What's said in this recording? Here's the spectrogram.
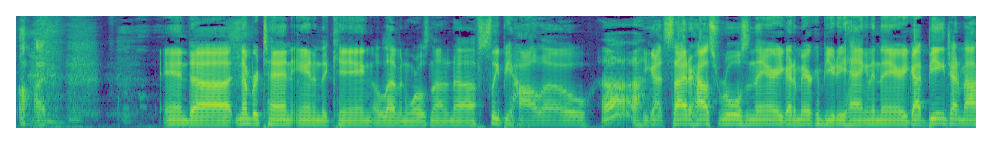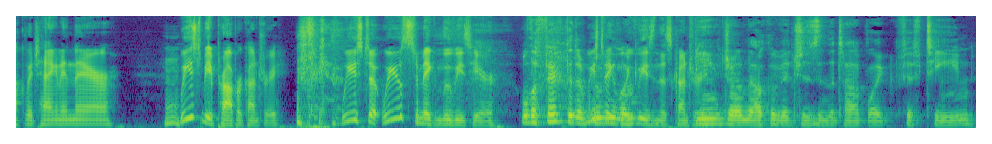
god! And uh, number 10, Anne and the King. 11, World's Not Enough. Sleepy Hollow. Ah. You got Cider House Rules in there. You got American Beauty hanging in there. You got Being John Malkovich hanging in there. Hmm. We used to be a proper country. we used to we used to make movies here. Well, the fact that a We movie make like movies in this country. being John Malkovich is in the top like 15.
